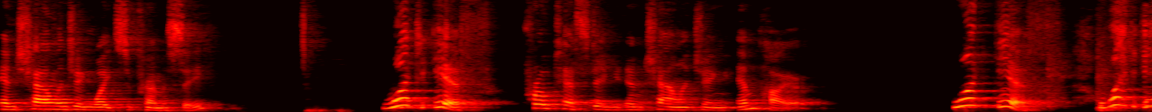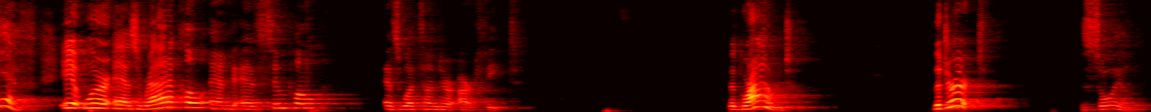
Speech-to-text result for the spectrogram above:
and challenging white supremacy? What if protesting and challenging empire? What if, what if it were as radical and as simple as what's under our feet? The ground, the dirt, the soil.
